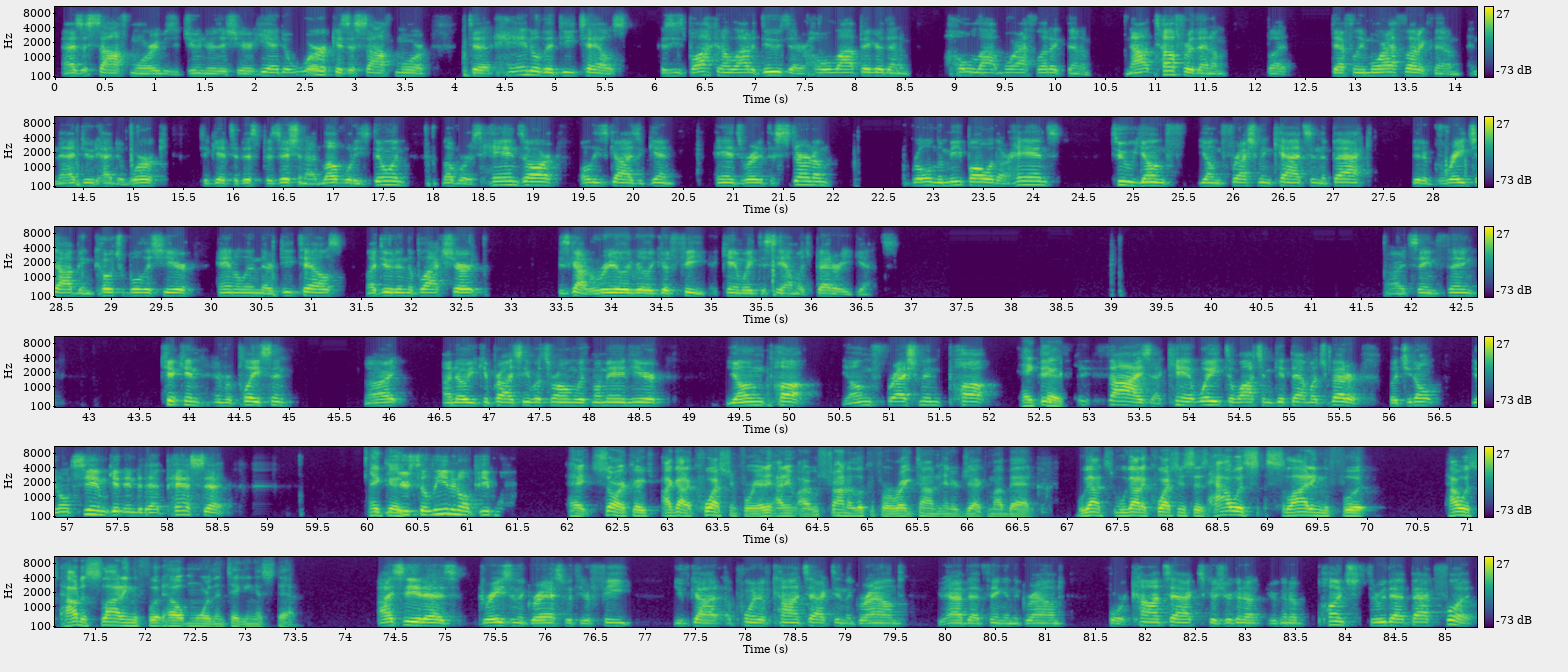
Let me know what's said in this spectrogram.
as a sophomore. He was a junior this year. He had to work as a sophomore to handle the details because he's blocking a lot of dudes that are a whole lot bigger than him, a whole lot more athletic than him, not tougher than him, but definitely more athletic than him. And that dude had to work to get to this position. I love what he's doing, love where his hands are. All these guys, again, hands right at the sternum, rolling the meatball with our hands. Two young, young freshman cats in the back did a great job being coachable this year, handling their details. My dude in the black shirt, he's got really, really good feet. I can't wait to see how much better he gets. All right, same thing. Kicking and replacing. All right. I know you can probably see what's wrong with my man here. Young pup, young freshman pup. Hey, big, big size. I can't wait to watch him get that much better. But you don't you don't see him getting into that pass set. Hey, coach. Used to leaning on people. Hey, sorry, coach. I got a question for you. I didn't, I, didn't, I was trying to look for a right time to interject. My bad. We got we got a question that says, "How is sliding the foot? How is how does sliding the foot help more than taking a step?" I see it as grazing the grass with your feet. You've got a point of contact in the ground. You have that thing in the ground for contact because you're gonna you're gonna punch through that back foot.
